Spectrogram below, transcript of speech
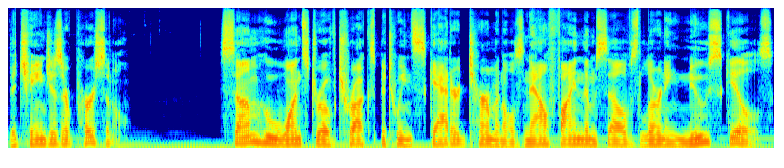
the changes are personal. Some who once drove trucks between scattered terminals now find themselves learning new skills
